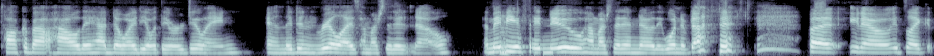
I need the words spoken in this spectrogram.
talk about how they had no idea what they were doing and they didn't realize how much they didn't know. And maybe if they knew how much they didn't know, they wouldn't have done it. but you know, it's like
